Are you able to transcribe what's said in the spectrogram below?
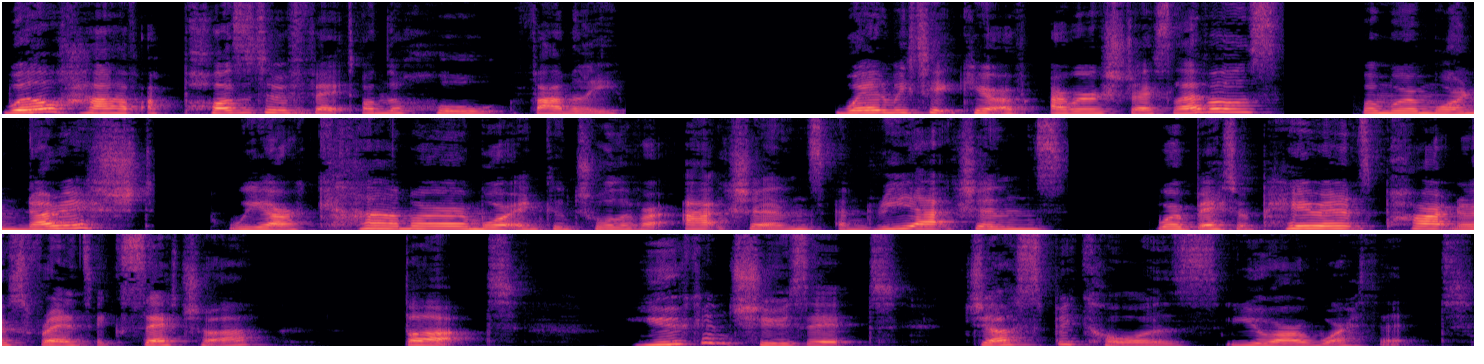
will have a positive effect on the whole family. When we take care of our stress levels, when we're more nourished, we are calmer, more in control of our actions and reactions, we're better parents, partners, friends, etc. But you can choose it just because you are worth it.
